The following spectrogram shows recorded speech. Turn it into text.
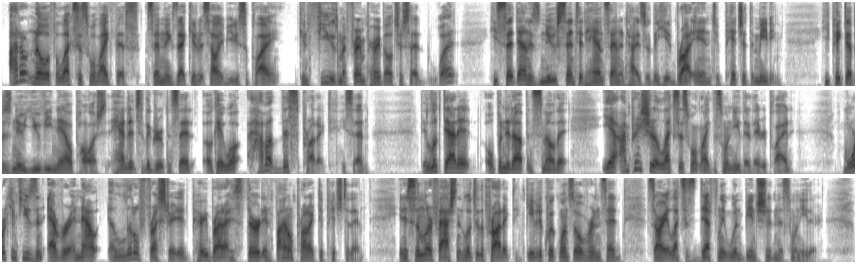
I don't know if Alexis will like this, said an executive at Sally Beauty Supply. Confused, my friend Perry Belcher said, What? He set down his new scented hand sanitizer that he had brought in to pitch at the meeting. He picked up his new UV nail polish, handed it to the group, and said, Okay, well, how about this product? He said. They looked at it, opened it up, and smelled it. Yeah, I'm pretty sure Alexis won't like this one either, they replied. More confused than ever and now a little frustrated, Perry brought out his third and final product to pitch to them. In a similar fashion, they looked at the product, gave it a quick once over, and said, Sorry, Alexis definitely wouldn't be interested in this one either.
